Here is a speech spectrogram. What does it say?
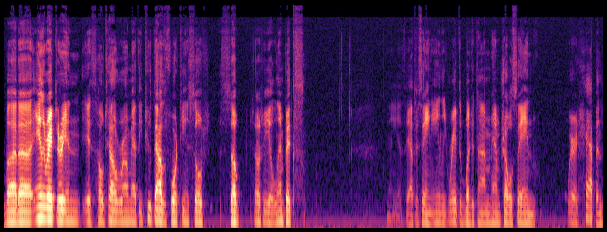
but uh, anally raped her in his hotel room at the 2014 Sochi, so, Sochi Olympics. After saying anally raped a bunch of times, I'm having trouble saying where it happened.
